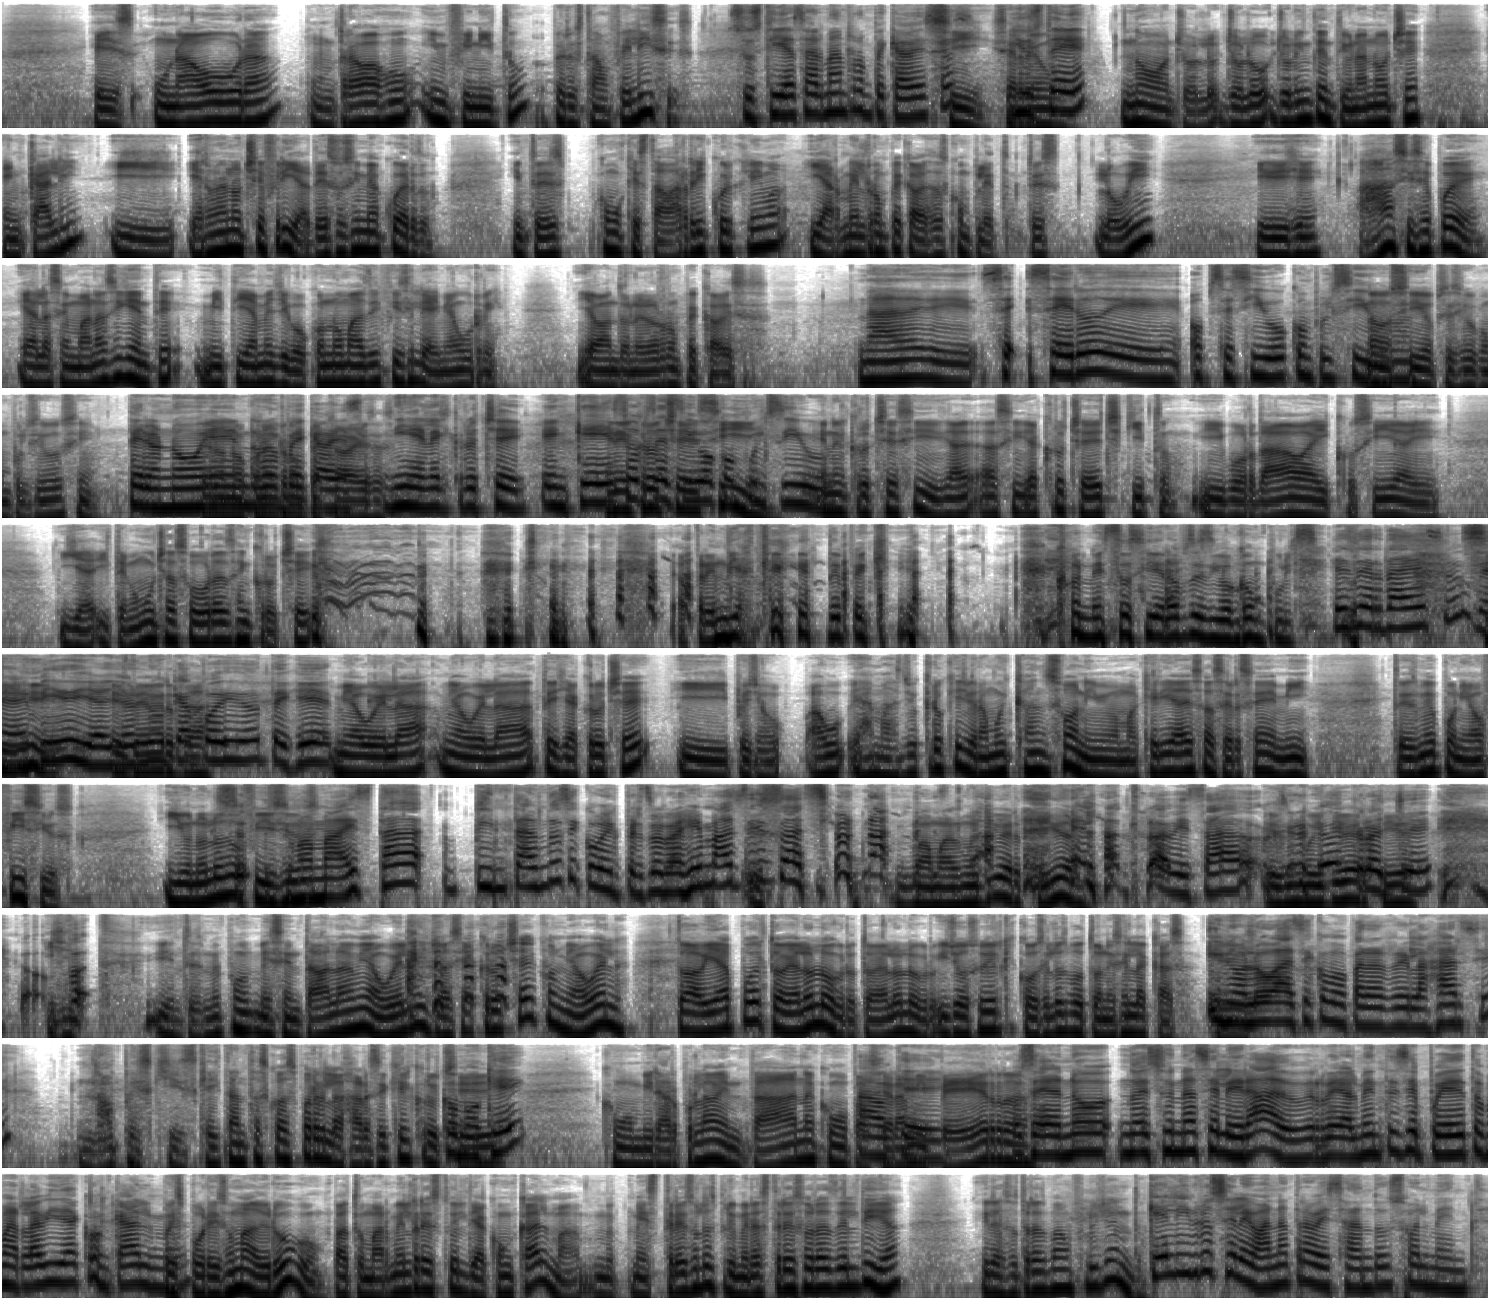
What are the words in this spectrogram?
Es una obra, un trabajo infinito, pero están felices. ¿Sus tías arman rompecabezas? Sí, se ¿Y reúnen. usted? No, yo lo, yo, lo, yo lo intenté una noche en Cali y era una noche fría, de eso sí me acuerdo. Entonces como que estaba rico el clima y armé el rompecabezas completo. Entonces lo vi y dije, ah, sí se puede. Y a la semana siguiente mi tía me llegó con lo más difícil y ahí me aburrí y abandoné los rompecabezas. Nada de ce- cero de obsesivo compulsivo. No, sí, obsesivo compulsivo, sí. Pero no Pero no en el rompecabezas, rompecabezas. ni en el crochet. ¿En qué es en el crochet obsesivo sí, compulsivo? en el crochet sí, ha- hacía crochet de chiquito y bordaba y cosía y, y, y tengo muchas obras en crochet. Aprendí a tejer de pequeño. Con eso sí era obsesivo compulsivo. ¿Es verdad eso? Me Sí, da envidia. Yo nunca he podido tejer. Mi abuela, mi abuela tejía crochet y pues yo, además yo creo que yo era muy cansón y mi mamá quería deshacerse de mí. Entonces me ponía oficios. Y uno de los Su- oficios... Su mamá está pintándose como el personaje más sensacional. Mamá es muy divertida. El atravesado. Es muy divertida. Y, entonces me, sentaba al lado de mi abuela y yo hacía crochet con mi abuela. Todavía, pues, todavía lo logro, todavía lo logro. Y yo soy el que cose los botones en la casa. Y no Es- lo hace como para relajarse. No, pues que es que hay tantas cosas para relajarse que el crochet... ¿Como qué? Como mirar por la ventana, como pasear Ah, a ok. mi perra. O sea, no, no es un acelerado. Realmente se puede tomar la vida con calma. Pues por eso madrugo, para tomarme el resto del día con calma. Me, me estreso las primeras tres horas del día y las otras van fluyendo. ¿Qué libros se le van atravesando usualmente?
